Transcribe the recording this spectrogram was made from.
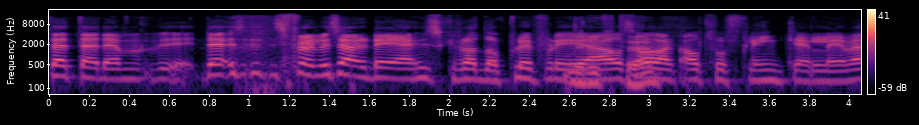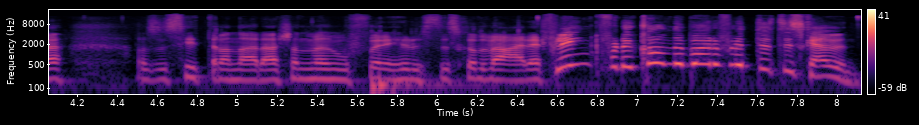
Dette er det, det, selvfølgelig så er det det jeg husker fra Doppler, fordi jeg også har vært altfor flink hele livet. Og så sitter han der og sånn, men hvorfor i helvete skal du være flink? For du kan jo bare flytte til skauen!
